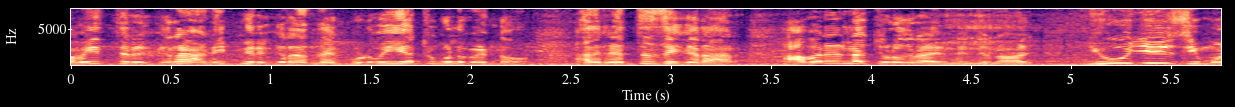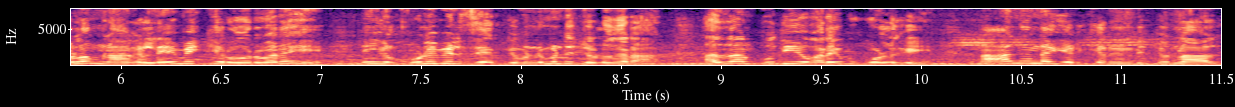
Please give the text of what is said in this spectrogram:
அமைத்திருக்கிற அனுப்பியிருக்கிற அந்த குழுவை ஏற்றுக்கொள்ள வேண்டும். அதை ரத்து செய்கிறார். அவர் என்ன சொல்கிறார் என்று சொன்னால் யூஜிசி மூலம் நாங்கள் நியமிக்கிற ஒருவரை நீங்கள் குழுவில் சேர்க்க வேண்டும் என்று சொல்கிறார். அதுதான் புதிய வரைவு கொள்கை. நான் என்ன கேட்கிறேன் என்று சொன்னால்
